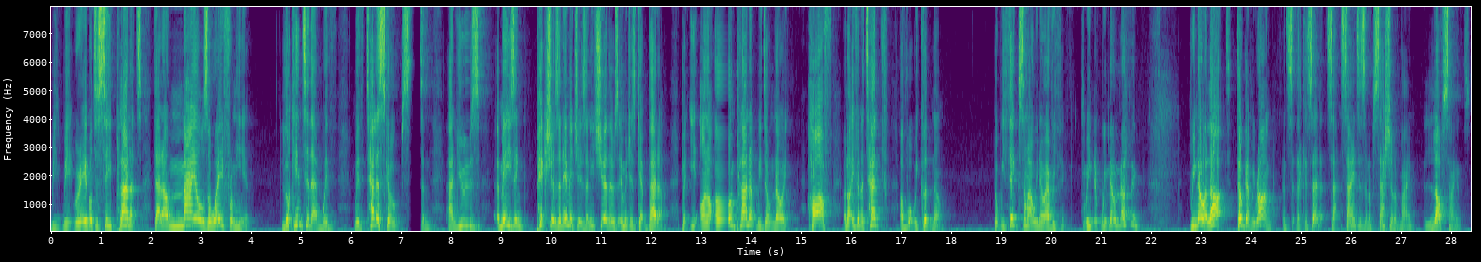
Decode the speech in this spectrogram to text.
We, we, we're able to see planets that are miles away from here. Look into them with, with telescopes and, and use amazing pictures and images, and each year those images get better. But on our own planet, we don't know half or not even a tenth of what we could know. But we think somehow we know everything. We, we know nothing. We know a lot. Don't get me wrong. And like I said, science is an obsession of mine. I love science.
